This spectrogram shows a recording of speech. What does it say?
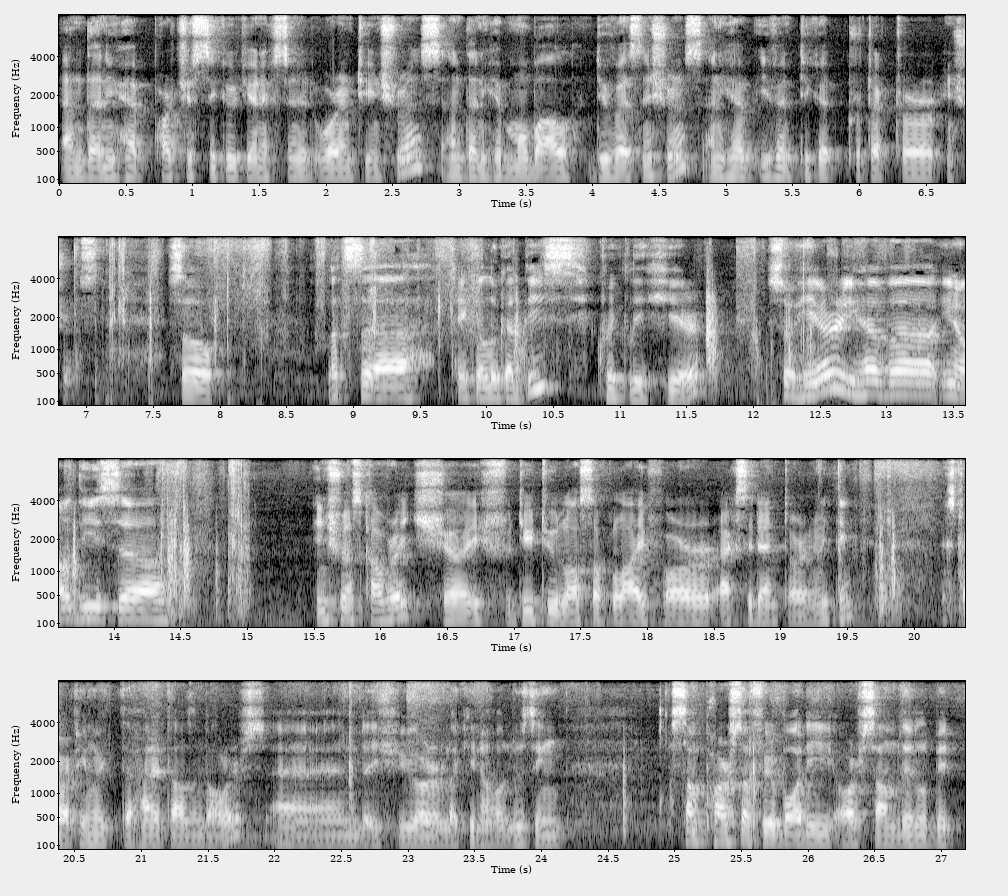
and then you have purchase security and extended warranty insurance and then you have mobile device insurance and you have event ticket protector insurance. So let's uh, take a look at these quickly here. So here you have uh, you know these uh, insurance coverage uh, if due to loss of life or accident or anything starting with the hundred thousand dollars and if you are like you know losing some parts of your body or some little bit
